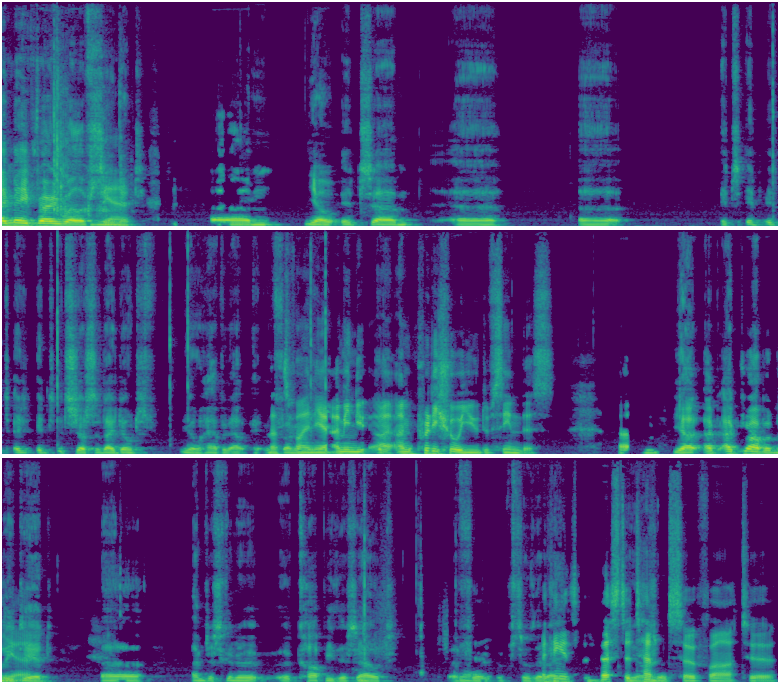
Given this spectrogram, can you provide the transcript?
I may very well have seen Yeah. it. Um, you know, it's um, uh, uh, it's it, it, it, it- it's just that I don't you know have it out. In that's front fine. Of me. Yeah, I mean, you, I, I'm pretty sure you'd have seen this. Um, Yeah, I, I probably Yeah. did. Uh, I'm just going to uh, copy this out uh, Yeah. for so that I I, think it's the best Yeah, so- attempt so far to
